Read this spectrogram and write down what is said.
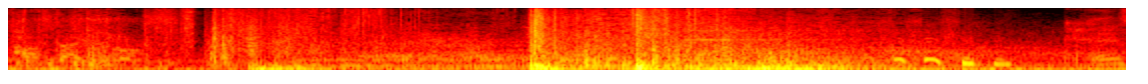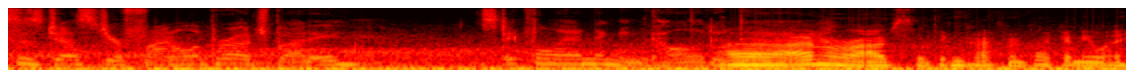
Hostile close. This is just your final approach, buddy. Stick the landing and call it a Uh, day. I haven't arrived, so they can craft me back anyway.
